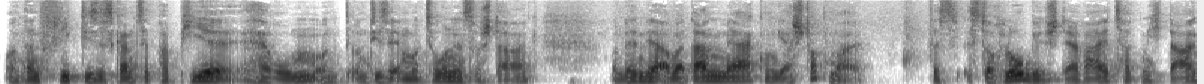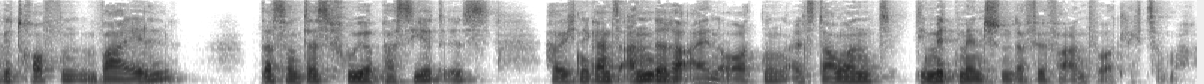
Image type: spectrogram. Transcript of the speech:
Und dann fliegt dieses ganze Papier herum und, und diese Emotion ist so stark. Und wenn wir aber dann merken, ja, stopp mal, das ist doch logisch, der Reiz hat mich da getroffen, weil das und das früher passiert ist, habe ich eine ganz andere Einordnung, als dauernd die Mitmenschen dafür verantwortlich zu machen.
